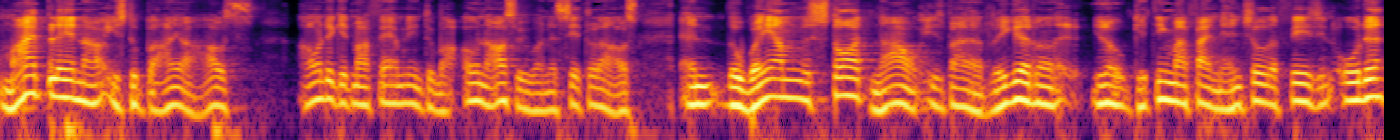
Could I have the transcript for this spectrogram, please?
My plan now is to buy a house. I want to get my family into my own house. We want to settle a house. And the way i'm going to start now is by regular you know getting my financial affairs in order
